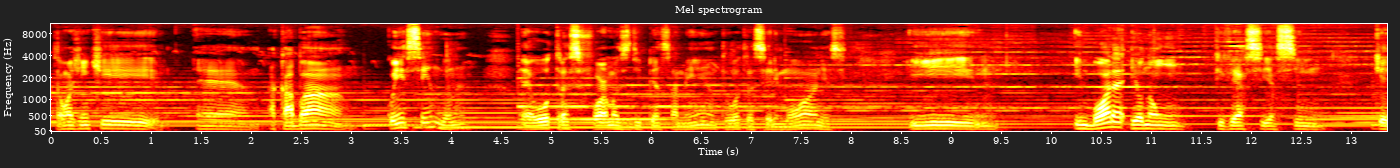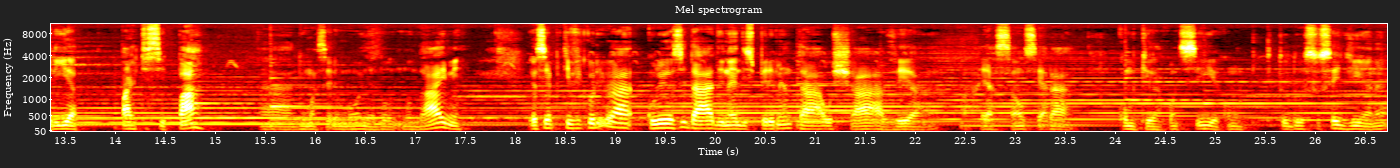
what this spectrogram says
Então a gente é, acaba conhecendo, né? É, outras formas de pensamento, outras cerimônias e embora eu não tivesse assim queria participar de uma cerimônia no, no Daime, eu sempre tive curiosidade, né, de experimentar o chá, ver a, a reação se era como que acontecia, como que tudo sucedia, né?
